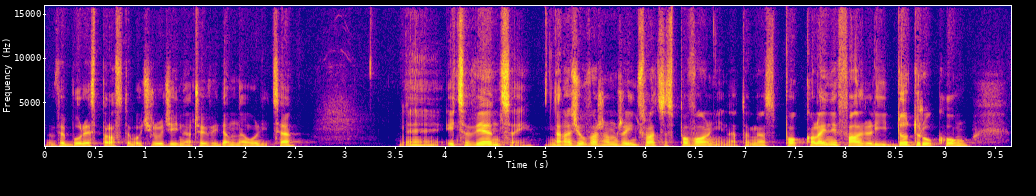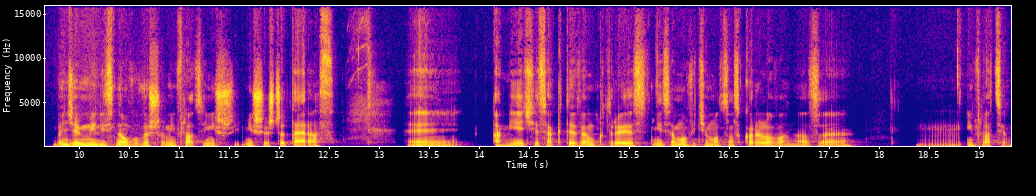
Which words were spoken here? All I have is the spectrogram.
wybór jest prosty, bo ci ludzie inaczej wyjdą na ulicę. E, I co więcej, na razie uważam, że inflacja spowolni, natomiast po kolejnej fali do druku będziemy mieli znowu wyższą inflację niż, niż jeszcze teraz. E, a miedź jest aktywem, które jest niesamowicie mocno skorelowana z mm, inflacją.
